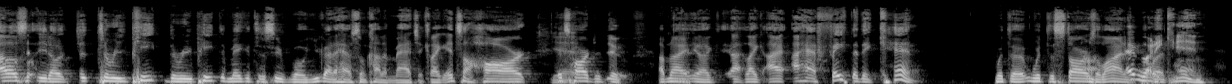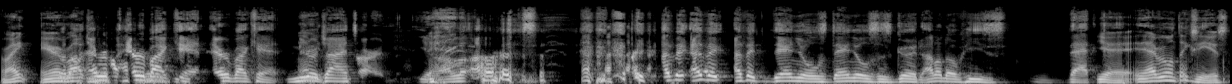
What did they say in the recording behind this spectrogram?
honestly, you know, to, to repeat, to repeat, to make it to the Super Bowl, you got to have some kind of magic. Like it's a hard. Yeah. It's hard to do. I'm not. Yeah. You know, like, like I, I have faith that they can with the with the stars oh, aligning. Everybody but, can, right? Aaron Rodgers. Everybody, everybody can. Everybody can. New York Giants are. You know, I, I think I think I think Daniels Daniels is good. I don't know if he's that. Yeah, and everyone thinks he is.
